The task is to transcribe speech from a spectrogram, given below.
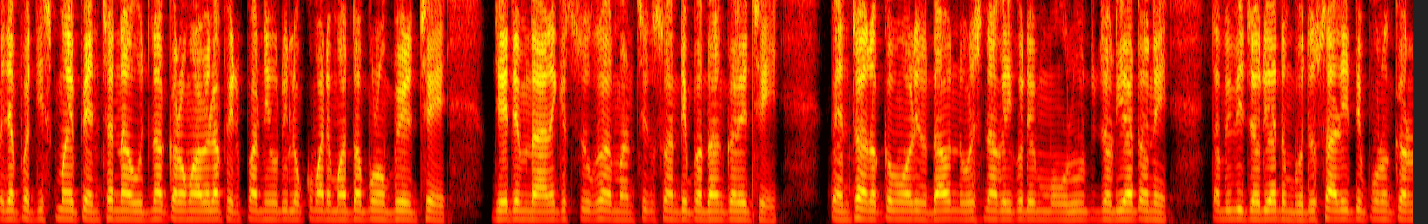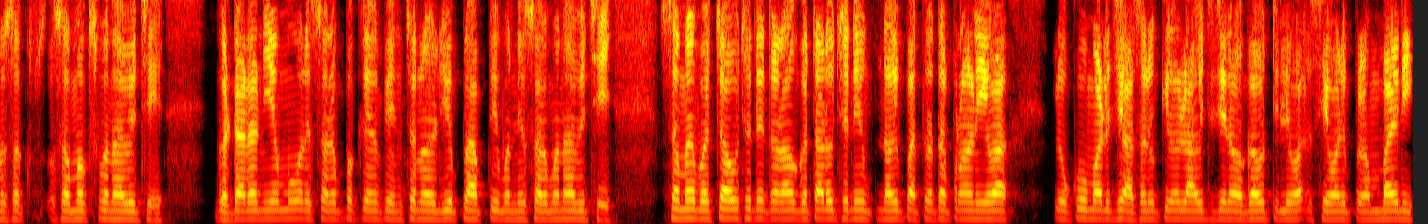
પચીસમાં પેન્શનના યોજના કરવામાં આવેલા ફેરફાર નિવૃત્તિ લોકો માટે મહત્વપૂર્ણ ભેટ છે, જે તેમને નાણાકીય સુખ માનસિક શાંતિ પ્રદાન કરે છે. પેન્શન રકમ વળી સત્તાવન વર્ષ નાગરિકોને મૂળભૂત જરૂરિયાતો અને તબીબી જરૂરિયાતો વધુ સારી રીતે પૂર્ણ કરવાનો સમક્ષ બનાવે છે. ઘટાડા નિયમો અને સરળ પ્રક્રિયાને પેન્શન અરજીઓ પ્રાપ્તિ બંને સરળ બનાવે છે. સમય બચાવો છે તે તણાવ ઘટાડો છે અને નવી પાત્રતા પ્રણાલી એવા લોકો માટે જે આશાનો કિરણ લાવે છે, જેના અગાઉથી લેવા, સેવાની લંબાઈની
